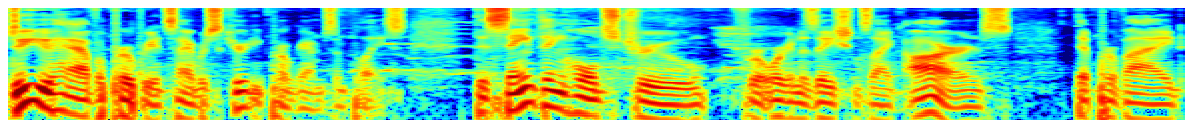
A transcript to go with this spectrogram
do you have appropriate cybersecurity programs in place? The same thing holds true for organizations like ours that provide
